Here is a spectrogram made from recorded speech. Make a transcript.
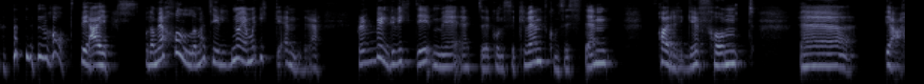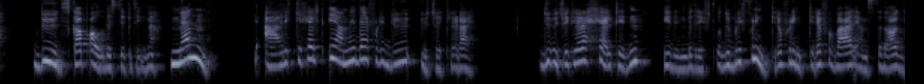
Den valgte jeg. Og da må jeg holde meg til den, og jeg må ikke endre. For det er veldig viktig med et konsekvent, konsistent farge, font, eh, ja, budskap, alle disse typer tingene. Men jeg er ikke helt enig i det, fordi du utvikler deg. Du utvikler deg hele tiden i din bedrift, og du blir flinkere og flinkere for hver eneste dag.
